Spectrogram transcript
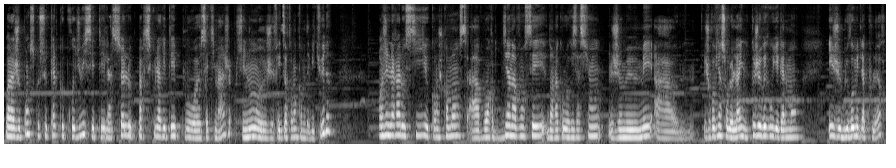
Voilà, je pense que ce calque produit, c'était la seule particularité pour euh, cette image. Sinon, euh, je fais exactement comme d'habitude. En général aussi, quand je commence à avoir bien avancé dans la colorisation, je me mets à... Euh, je reviens sur le line que je verrouille également et je lui remets de la couleur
